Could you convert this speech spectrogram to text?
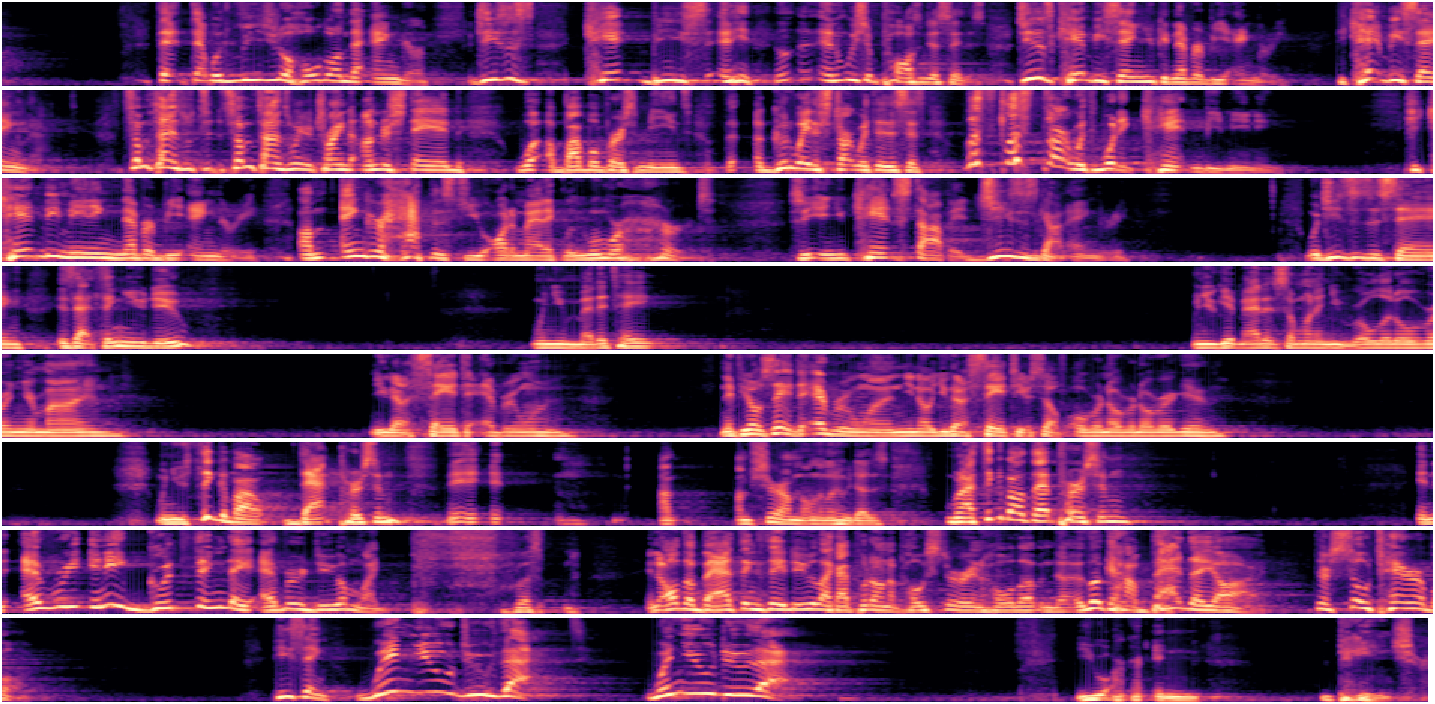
that, that would lead you to hold on to anger. Jesus can't be, and, he, and we should pause and just say this Jesus can't be saying you can never be angry. He can't be saying that. Sometimes, sometimes when you're trying to understand what a Bible verse means, a good way to start with it is says, let's, let's start with what it can't be meaning. He can't be meaning never be angry. Um, anger happens to you automatically when we're hurt. So, and you can't stop it. Jesus got angry. What Jesus is saying is that thing you do when you meditate When you get mad at someone and you roll it over in your mind, you got to say it to everyone. And if you don't say it to everyone, you know, you got to say it to yourself over and over and over again. When you think about that person, it, it, I'm, I'm sure I'm the only one who does. When I think about that person, and every any good thing they ever do, I'm like, and all the bad things they do, like I put on a poster and hold up and look at how bad they are. They're so terrible. He's saying, when you do that, when you do that, you are in danger.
